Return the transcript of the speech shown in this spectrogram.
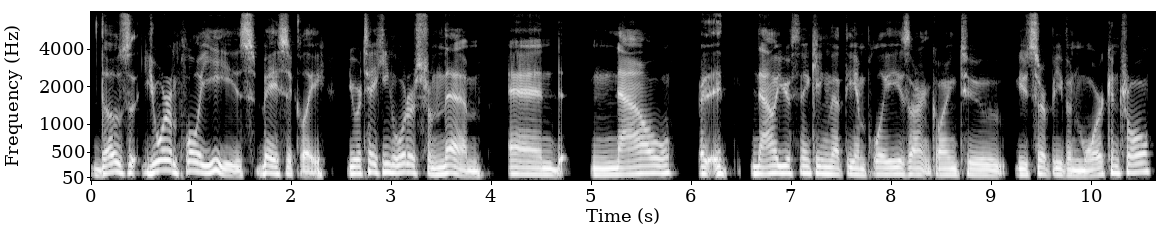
those your employees. Basically, you were taking orders from them, and now it, now you're thinking that the employees aren't going to usurp even more control.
